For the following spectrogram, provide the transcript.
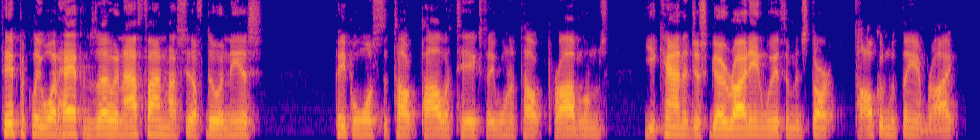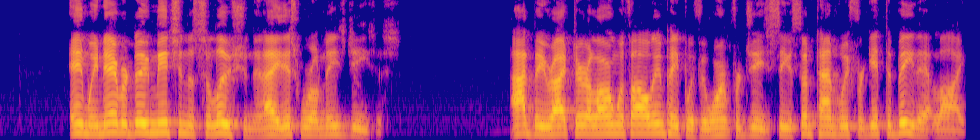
Typically, what happens though, and I find myself doing this, people wants to talk politics, they want to talk problems, you kind of just go right in with them and start talking with them, right? And we never do mention the solution that, hey, this world needs Jesus. I'd be right there along with all them people if it weren't for Jesus. See, sometimes we forget to be that light.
